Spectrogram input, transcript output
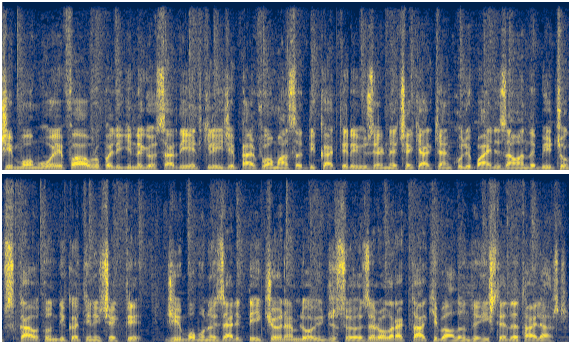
Cimbom UEFA Avrupa Ligi'nde gösterdiği etkileyici performansla dikkatleri üzerine çekerken kulüp aynı zamanda birçok scout'un dikkatini çekti. Cimbom'un özellikle iki önemli oyuncusu özel olarak takibe alındı. İşte detaylar.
